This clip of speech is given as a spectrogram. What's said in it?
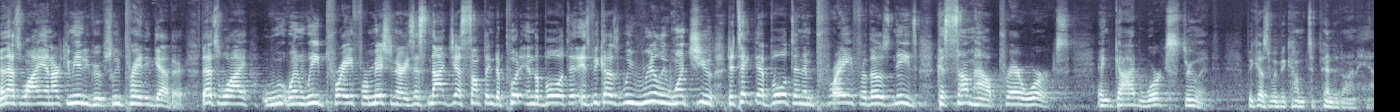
And that's why in our community groups we pray together. That's why w- when we pray for missionaries, it's not just something to put in the bulletin. It's because we really want you to take that bulletin and pray for those needs because somehow prayer works and God works through it because we become dependent on Him.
